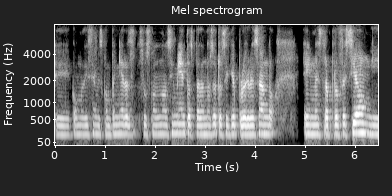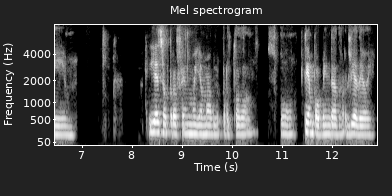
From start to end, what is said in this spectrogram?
eh, como dicen mis compañeros, sus conocimientos para nosotros seguir progresando en nuestra profesión y, y eso, profe, muy amable por todo su tiempo brindado el día de hoy.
